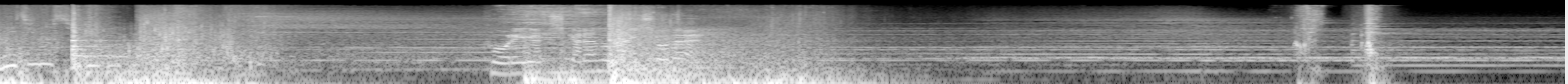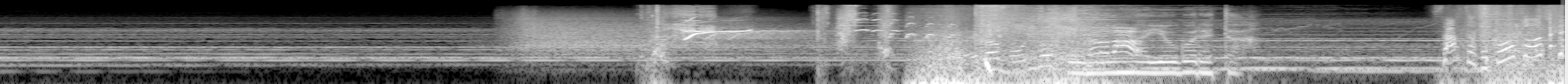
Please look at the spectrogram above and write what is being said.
海地のしびこれが力の代償だ汚れたさっさと投稿して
